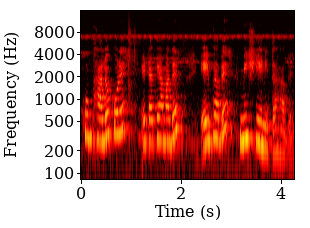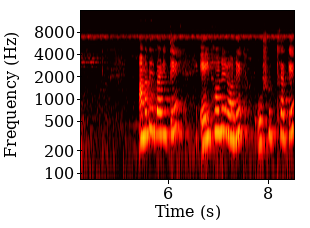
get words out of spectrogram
খুব ভালো করে এটাকে আমাদের এইভাবে মিশিয়ে নিতে হবে। আমাদের বাড়িতে এই ধরনের অনেক ওষুধ থাকে,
